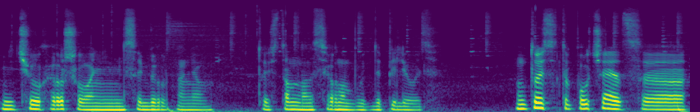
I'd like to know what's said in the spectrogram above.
ничего хорошего они не соберут на нем. То есть там надо все равно будет допиливать. Ну, то есть это получается...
